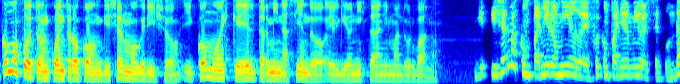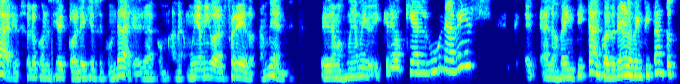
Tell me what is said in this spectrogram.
¿Cómo fue tu encuentro con Guillermo Grillo y cómo es que él termina siendo el guionista de Animal Urbano? Guillermo es compañero mío de, fue compañero mío del secundario, yo lo conocí del colegio secundario, era muy amigo de Alfredo también, éramos muy amigos, y creo que alguna vez, eh, a los veintitantos, cuando tenía los veintitantos,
